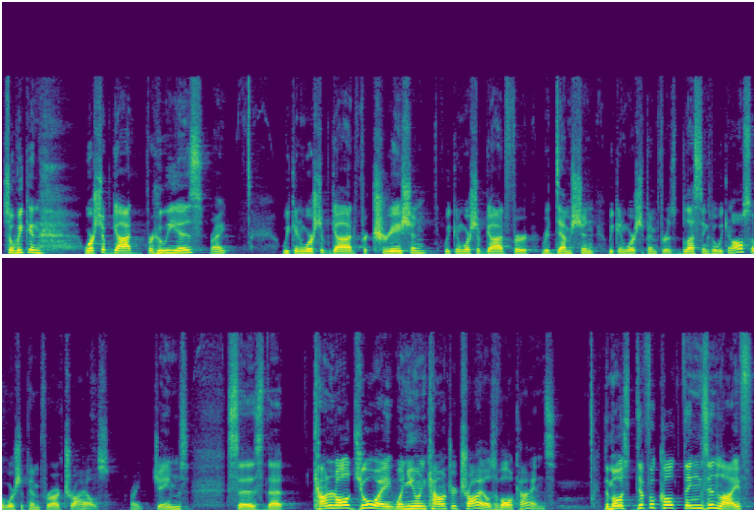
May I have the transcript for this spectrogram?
So we can worship God for who He is, right? We can worship God for creation. We can worship God for redemption. We can worship Him for His blessings, but we can also worship Him for our trials, right? James says that count it all joy when you encounter trials of all kinds. The most difficult things in life,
